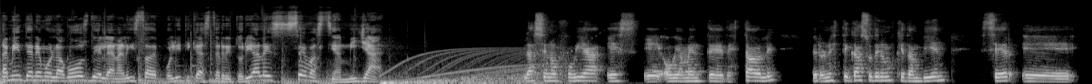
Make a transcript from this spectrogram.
También tenemos la voz del analista de políticas territoriales, Sebastián Millán. La xenofobia es eh, obviamente detestable, pero en este caso tenemos que también ser eh,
